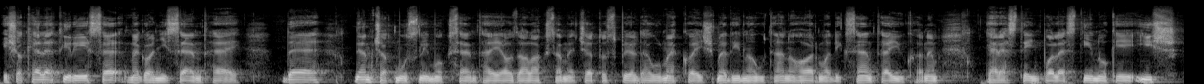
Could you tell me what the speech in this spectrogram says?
és a keleti része meg annyi szent hely. De nem csak muszlimok szent helye az Alaksa mecset, az például Mekka és Medina után a harmadik szent helyük, hanem keresztény palesztinoké is,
